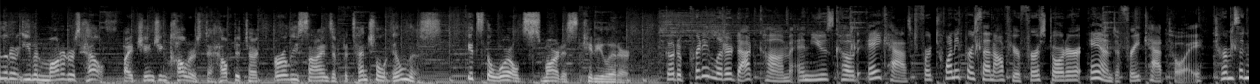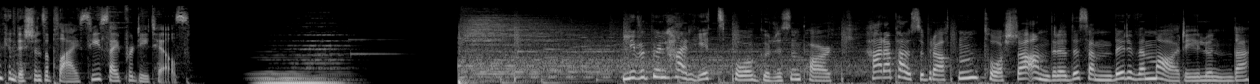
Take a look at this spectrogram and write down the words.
Litter even monitors health by changing colors to help detect early signs of potential illness. It's the world's smartest kitty litter. Go to prettylitter.com and use code ACAST for 20% off your first order and a free cat toy. Terms and conditions apply. See site for details. Liverpool herjet på Goodison Park. Her er pausepraten torsdag 2. desember ved Marilunde.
